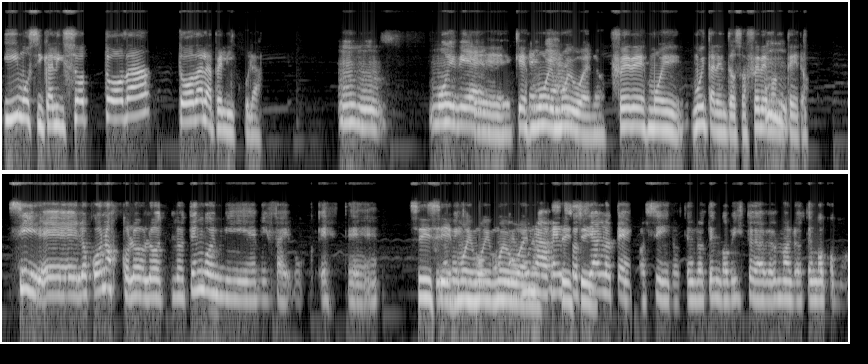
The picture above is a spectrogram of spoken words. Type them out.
y musicalizó toda, toda la película. Muy bien. Eh, que es muy, muy bueno. Fede es muy, muy talentoso, Fede Montero. Sí, eh, lo conozco, lo, lo, lo tengo en mi, en mi Facebook. Este, Sí, sí, es muy, muy, muy bueno. Una red social lo tengo, sí, lo, tengo, lo tengo visto y además lo tengo como,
